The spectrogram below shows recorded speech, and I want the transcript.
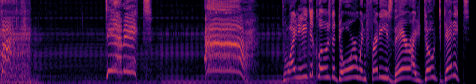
Fuck! Damn it! Ah! Do I need to close the door when Freddy is there? I don't get it.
